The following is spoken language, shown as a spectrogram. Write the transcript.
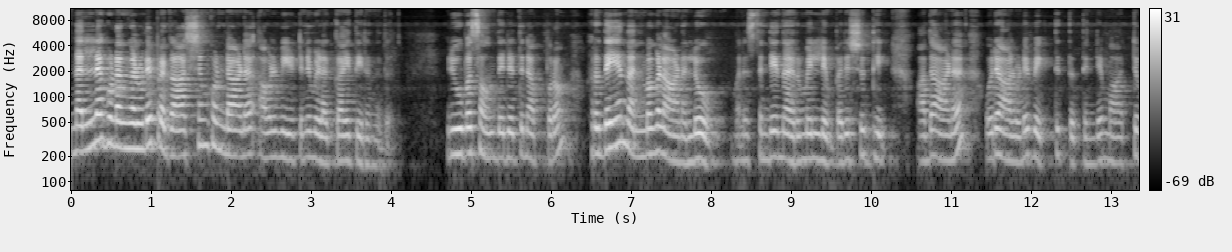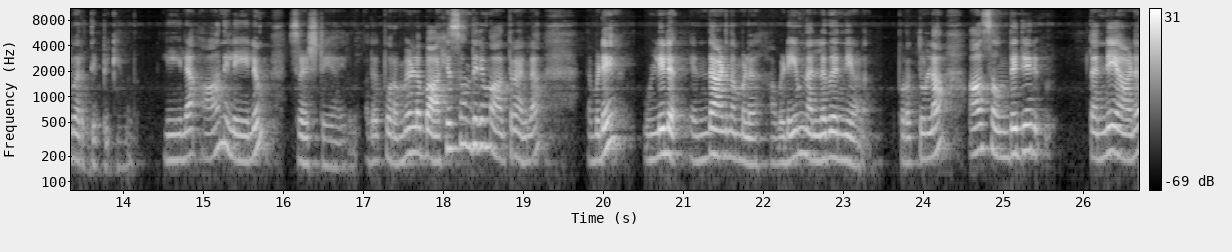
നല്ല ഗുണങ്ങളുടെ പ്രകാശം കൊണ്ടാണ് അവൾ വീട്ടിന് വിളക്കായി തീരുന്നത്. രൂപസൗന്ദര്യത്തിനപ്പുറം ഹൃദയ നന്മകളാണല്ലോ മനസ്സിന്റെ നൈർമല്യം പരിശുദ്ധി അതാണ് ഒരാളുടെ വ്യക്തിത്വത്തിന്റെ മാറ്റ് വർദ്ധിപ്പിക്കുന്നത്. ലീല ആ നിലയിലും ശ്രേഷ്ഠയായിരുന്നു. അത് പുറമേയുള്ള ബാഹ്യസൗന്ദര്യം മാത്രമല്ല നമ്മുടെ ഉള്ളിൽ എന്താണ് നമ്മൾ അവിടെയും നല്ലത് തന്നെയാണ്. പുറത്തുള്ള ആ സൗന്ദര്യ തന്നെയാണ്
